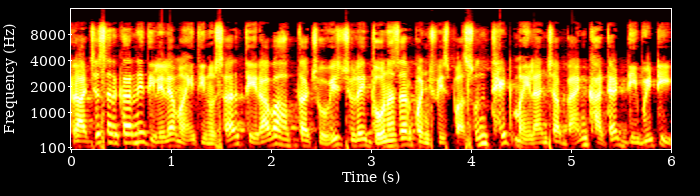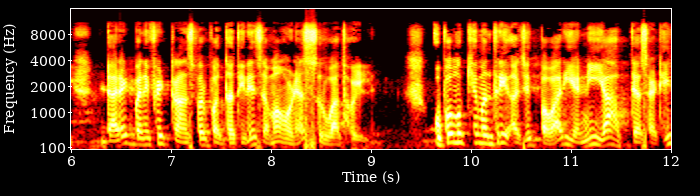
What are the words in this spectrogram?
राज्य सरकारने दिलेल्या माहितीनुसार तेरावा हप्ता चोवीस जुलै दोन हजार पंचवीसपासून थेट महिलांच्या बँक खात्यात डीबीटी डायरेक्ट बेनिफिट ट्रान्सफर पद्धतीने जमा होण्यास सुरुवात होईल. उपमुख्यमंत्री अजित पवार यांनी या हप्त्यासाठी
